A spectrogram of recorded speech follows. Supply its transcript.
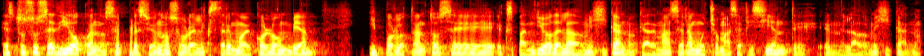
Esto sucedió cuando se presionó sobre el extremo de Colombia y por lo tanto se expandió del lado mexicano, que además era mucho más eficiente en el lado mexicano.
